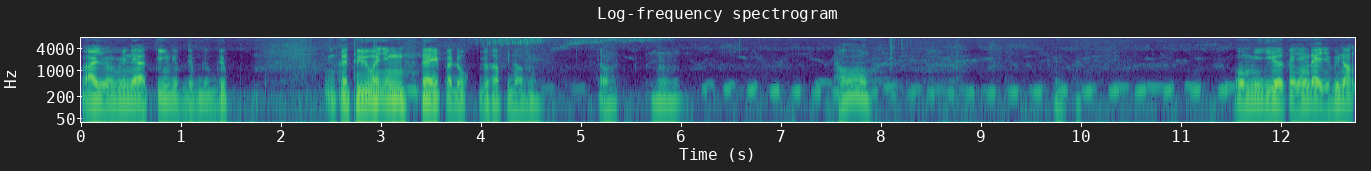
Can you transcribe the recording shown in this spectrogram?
ว่าอยู่ว่ามีแนวติ่งดึบดึบดึบดึบมันก็ถือว่ายังได้ปลาดุกอยู่ครับพี่น้องนี่แต่ว่าอืมเอ้าผมมีเหยื่อกันยังได้อยู่พี่น้อง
